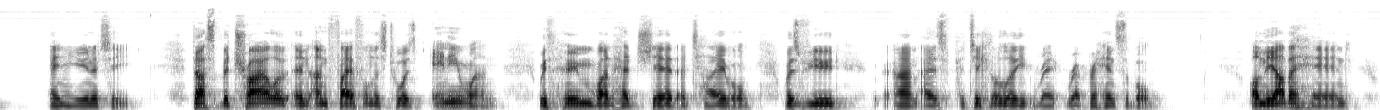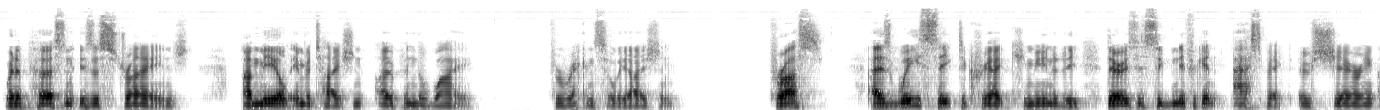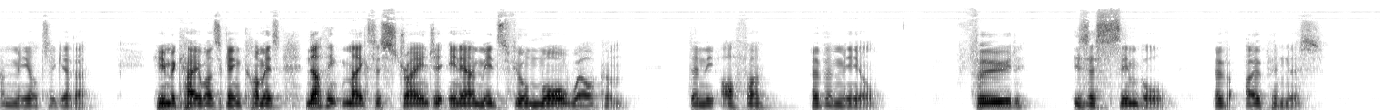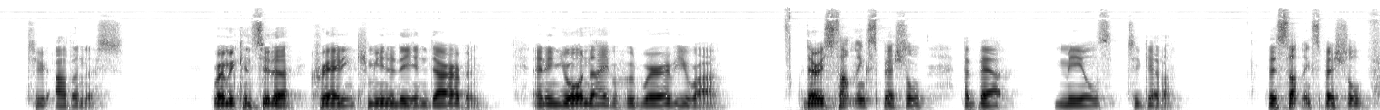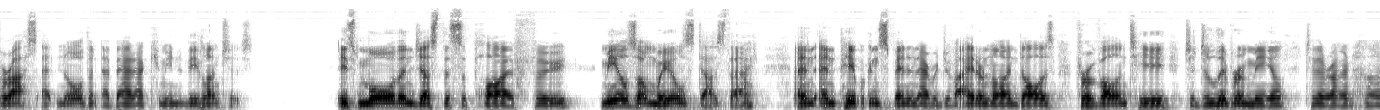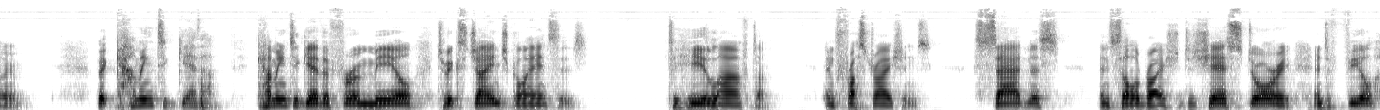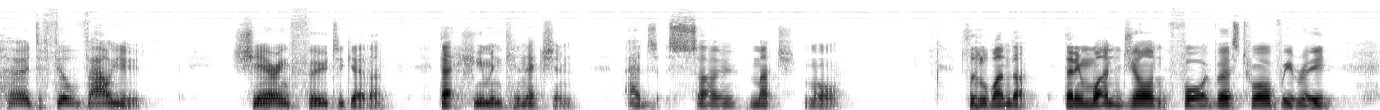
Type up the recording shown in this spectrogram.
and unity. Thus, betrayal and unfaithfulness towards anyone with whom one had shared a table was viewed um, as particularly re- reprehensible. On the other hand, when a person is estranged, a meal invitation opened the way for reconciliation. For us, as we seek to create community, there is a significant aspect of sharing a meal together. Hugh Mackay once again comments Nothing makes a stranger in our midst feel more welcome than the offer of a meal. Food is a symbol of openness to otherness. When we consider creating community in Darebin and in your neighbourhood, wherever you are, there is something special about meals together. There's something special for us at Northern about our community lunches. It's more than just the supply of food. Meals on Wheels does that. And, and people can spend an average of eight or nine dollars for a volunteer to deliver a meal to their own home. But coming together, coming together for a meal to exchange glances, to hear laughter and frustrations, sadness and celebration, to share story and to feel heard, to feel valued. Sharing food together, that human connection adds so much more. It's little wonder that in 1 John 4, verse 12, we read,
